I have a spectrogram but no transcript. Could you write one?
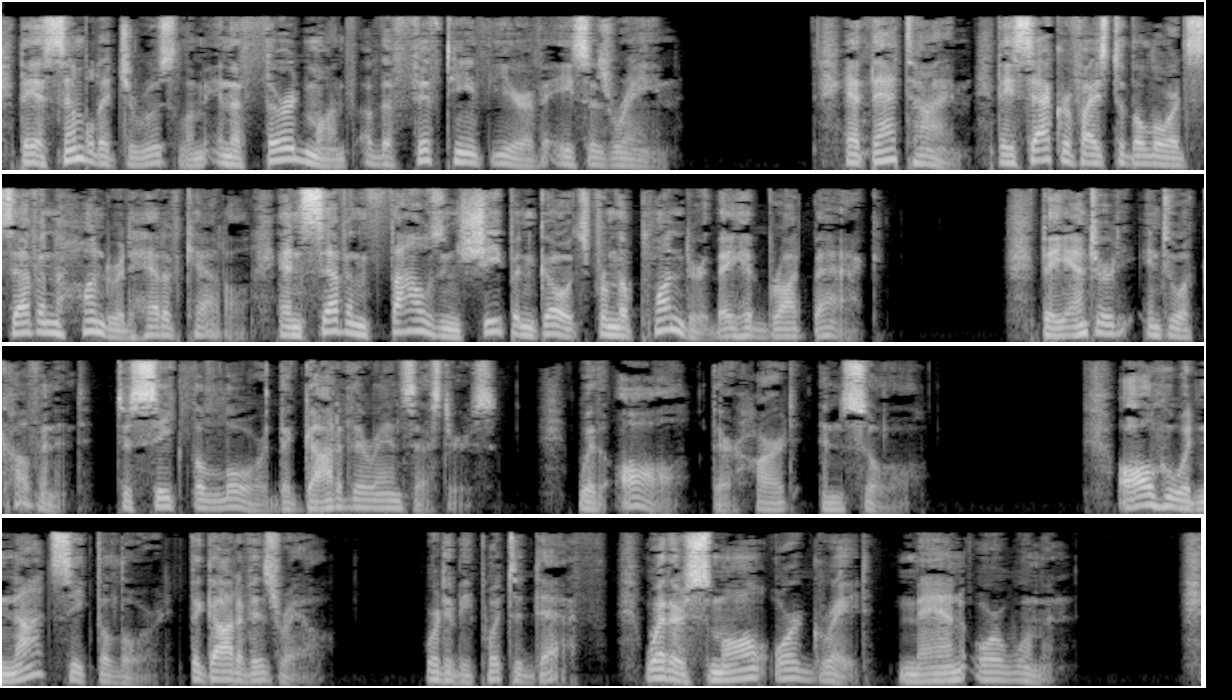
They assembled at jerusalem in the 3rd month of the 15th year of asa's reign. At that time they sacrificed to the lord 700 head of cattle and 7000 sheep and goats from the plunder they had brought back. They entered into a covenant to seek the lord the god of their ancestors with all their heart and soul all who would not seek the lord the god of israel were to be put to death whether small or great man or woman.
